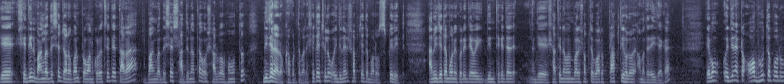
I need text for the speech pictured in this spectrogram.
যে সেদিন বাংলাদেশের জনগণ প্রমাণ করেছে যে তারা বাংলাদেশের স্বাধীনতা ও সার্বভৌমত্ব নিজেরা রক্ষা করতে পারে। সেটাই ছিল ওই দিনের সবচেয়ে বড় স্পিরিট আমি যেটা মনে করি যে ওই দিন থেকে যে সাতই নভেম্বরের সবচেয়ে বড় প্রাপ্তি হলো আমাদের এই জায়গায় এবং ওই দিন একটা অভূতপূর্ব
